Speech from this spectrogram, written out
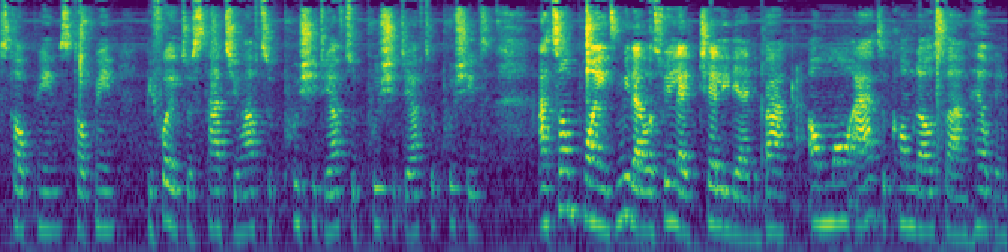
stopping stopping. Before it will start you have to push it you have to push it you have to push it. At some point me that was feeling like cheerleader at the back more i had to come down so i'm helping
